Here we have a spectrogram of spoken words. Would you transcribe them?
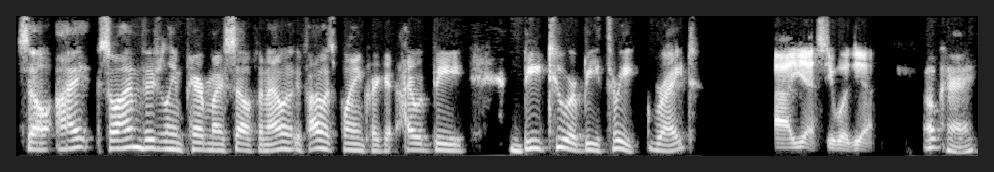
So I so I'm visually impaired myself, and I if I was playing cricket, I would be B two or B three, right? Uh, yes, you would. Yeah. Okay.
